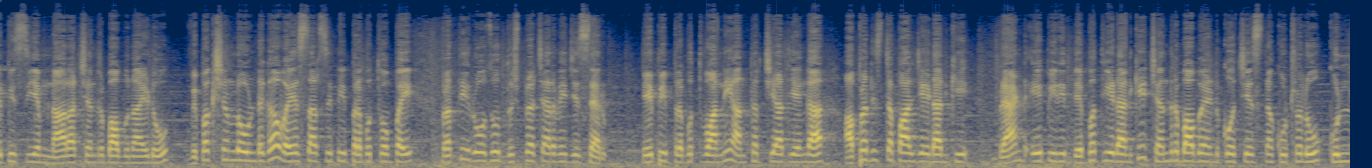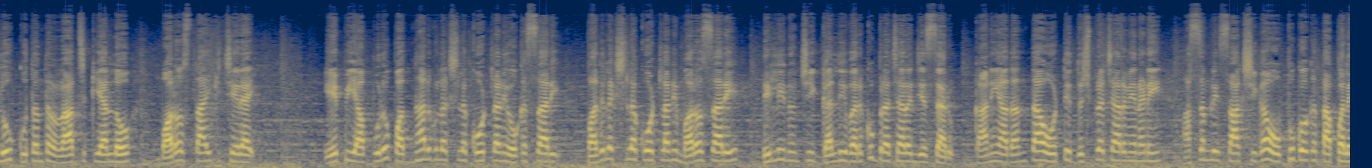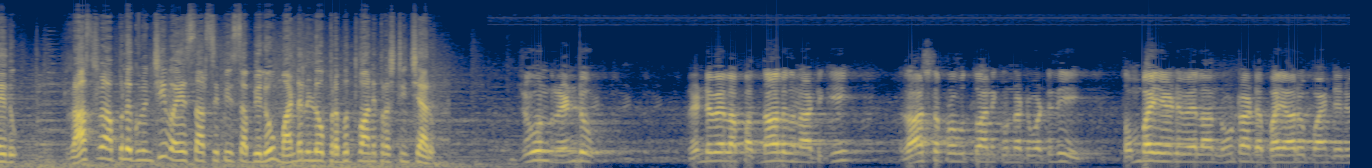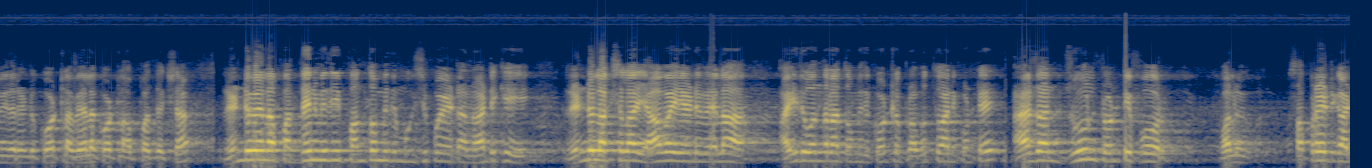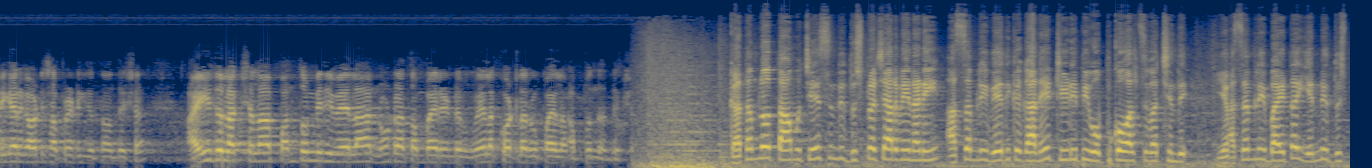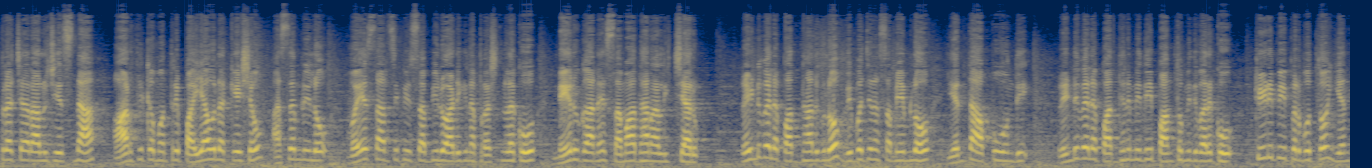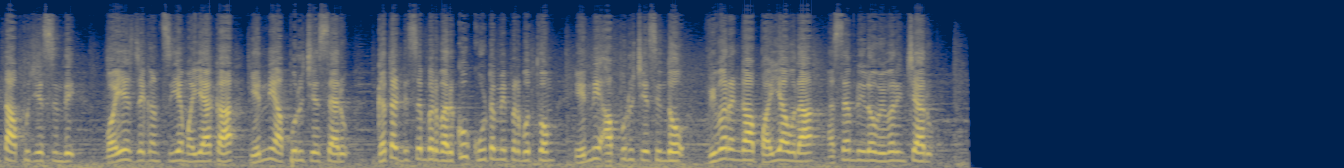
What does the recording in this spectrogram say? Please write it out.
AP CM Nara Chandrababu Naidu విపక్షంలో ఉండగా వైఎస్ఆర్సీపీ ప్రభుత్వంపై ప్రతిరోజు దుష్ప్రచారమే చేశారు. ఏపీ ప్రభుత్వాన్ని అంతర్జాతీయంగా అప్రతిష్ట పాల్చేయడానికి బ్రాండ్ ఏపీని దెబ్బతీయడానికి చంద్రబాబు అండ్ కో చేసిన కుట్రలు కుళ్ళు కుతంత్ర రాజకీయాల్లో మరో స్థాయికి చేరాయి. ఏపీ అప్పులు పద్నాలుగు లక్షల కోట్లని ఒకసారి పది లక్షల కోట్లని మరోసారి ఢిల్లీ నుంచి గల్లీ వరకు ప్రచారం చేశారు. కానీ అదంతా ఒట్టి దుష్ప్రచారమేనని అసెంబ్లీ సాక్షిగా ఒప్పుకోక తప్పలేదు. రాష్ట్ర అప్పుల గురించి వైఎస్ఆర్సీపీ సభ్యులు మండలిలో ప్రభుత్వాన్ని ప్రశ్నించారు. జూన్ రెండు రెండు వేల పద్నాలుగు నాటికి రాష్ట్ర ప్రభుత్వానికి ఉన్నటువంటిది తొంభై ఏడు వేల నూట డెబ్బై ఆరు పాయింట్ ఎనిమిది రెండు కోట్ల వేల కోట్ల అప్పు అధ్యక్ష. రెండు వేల పద్దెనిమిది పంతొమ్మిది ముగిసిపోయేట నాటికి రెండు లక్షల యాభై ఏడు వేల ఐదు వందల తొమ్మిది కోట్లు ప్రభుత్వానికి ఉంటే as on June twenty four వాళ్ళు సపరేట్గా అడిగారు కాబట్టి సపరేట్గా చెప్తాం అధ్యక్ష. ఐదు లక్షల పంతొమ్మిది వేల నూట తొంభై రెండు వేల కోట్ల రూపాయల అప్పుంది అధ్యక్ష. గతంలో తాము చేసింది దుష్ప్రచారమేనని అసెంబ్లీ వేదికగానే టీడీపీ ఒప్పుకోవాల్సి వచ్చింది. అసెంబ్లీ బయట ఎన్ని దుష్ప్రచారాలు చేసినా ఆర్థిక మంత్రి పయ్యావుల కేశవ్ అసెంబ్లీలో వైఎస్ఆర్సీపీ సభ్యులు అడిగిన ప్రశ్నలకు నేరుగానే సమాధానాలిచ్చారు రెండు వేల పద్నాలుగులో విభజన సమయంలో ఎంత అప్పు ఉంది? రెండు వేల పద్దెనిమిది పంతొమ్మిది వరకు టీడీపీ ప్రభుత్వం ఎంత అప్పు చేసింది? వైఎస్ జగన్ సీఎం అయ్యాక ఎన్ని అప్పులు చేశారు? గత డిసెంబర్ వరకు కూటమి ప్రభుత్వం ఎన్ని అప్పులు చేసిందో వివరంగా పయ్యావుల అసెంబ్లీలో వివరించారు.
